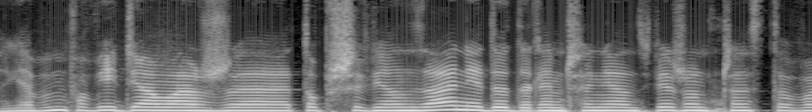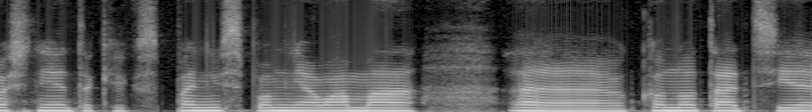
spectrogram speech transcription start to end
Ja bym powiedziała, że to przywiązanie do dręczenia zwierząt często właśnie, tak jak pani wspomniała, ma e, konotacje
